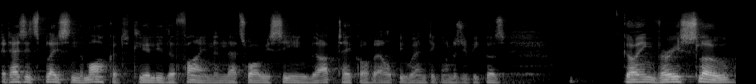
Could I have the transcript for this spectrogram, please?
it has its place in the market, clearly defined, and that's why we're seeing the uptake of LPWAN technology because going very slow,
